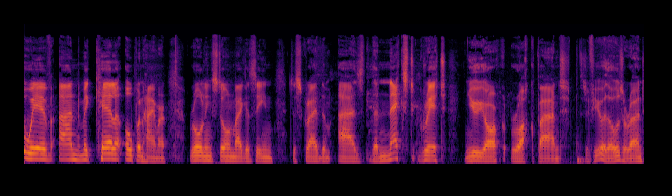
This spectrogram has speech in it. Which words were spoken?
Wave, and Michaela Oppenheimer. Rolling Stone magazine described them as the next great New York rock band. There's a few of those around.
